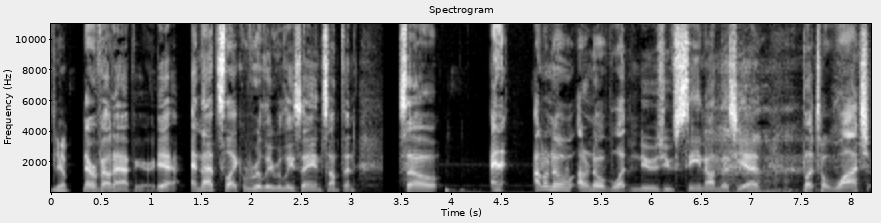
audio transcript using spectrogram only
Yep. Never felt happier. Yeah. And that's like really, really saying something. So and I don't know I don't know what news you've seen on this yet, but to watch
